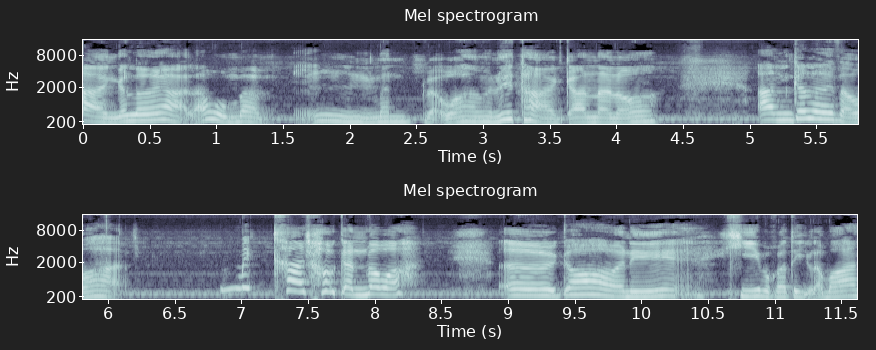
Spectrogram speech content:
ต่างกันเลยอะแล้วผมแบบ อืมมันแบบว่ามันไม่ต่างกันนะเนาะอันก็เลยแบบว่า ไม่ค่าเท่ากันปะวะเออ ก็วันนี้คีย์ปกติละบ้าง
